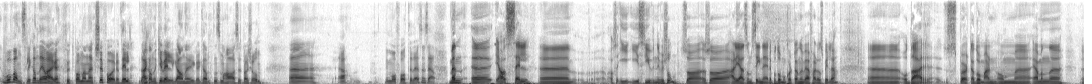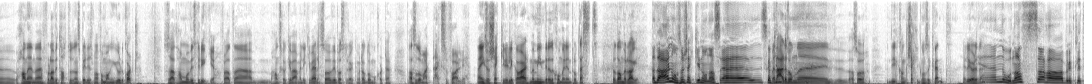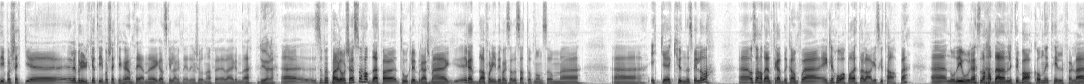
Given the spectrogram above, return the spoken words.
hvor vanskelig kan det være? Footballmanager får det til. Der Ja. kan du ikke velge han høyrekanten som har suspensjon. Uh, ja, vi må få til det, syns jeg. Men uh, jeg har selv uh, Altså i, i syvende divisjon så, så er det jeg som signerer på dommerkortet når vi er ferdig å spille. Uh, og der spurte jeg dommeren om Ja, men han ene For da har vi tatt ut en spiller som har for mange gule kort. Så sa jeg at han må vi stryke, for at uh, han skal ikke være med likevel. Så vi bare strøk ham fra dommerkortet. Sa dommeren er ikke så farlig. Det er ingen som sjekker det likevel, med mindre det kommer inn protest fra det andre laget. Ja, Det er noen som sjekker noen altså. Men er det sånn uh, Altså, de kan ikke sjekke konsekvent? Eller gjør de det? Eh, Noen av oss har brukt litt tid på å sjekke Eller bruker jo tid på å sjekke karantene ganske langt ned i divisjonen før hver runde. Du gjør det? Eh, så for et par år siden så hadde jeg et par, to klubber her som jeg redda fordi de faktisk hadde satt opp noen som eh, ikke kunne spille, da. Eh, og så hadde jeg en tredje kamp hvor jeg egentlig håpa dette laget skulle tape, eh, noe de gjorde. Så da hadde jeg den litt i bakhånd i tilfelle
